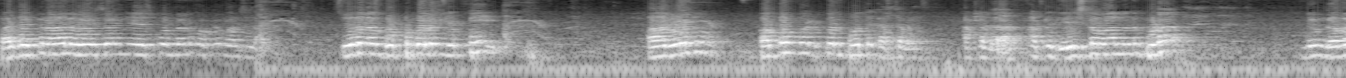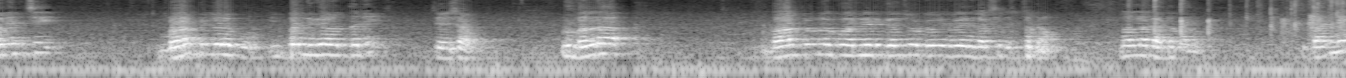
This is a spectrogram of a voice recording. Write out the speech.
పది ఎకరాలు వ్యవసాయం చేసుకున్నానికి ఒక్క మనిషి చాలు. గొప్ప చెప్పి ఆ రోజు పబ్బం పట్టుకొని పోతే కష్టమే. అట్లా అట్లా చేసిన వాళ్ళను కూడా మేము గమనించి మా పిల్లలకు ఇబ్బందిగా ఉందని చేశాం. ఇప్పుడు మళ్ళా బాత్రూంలకు అన్నిటి కలిసి ఒక ఇరవై ఐదు లక్షలు ఇస్తున్నాం. మళ్ళా కట్టుతాం ఇవన్నీ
